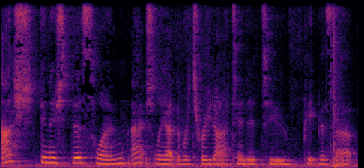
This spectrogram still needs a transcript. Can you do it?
I finished this one, actually at the retreat I attended to pick this up.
